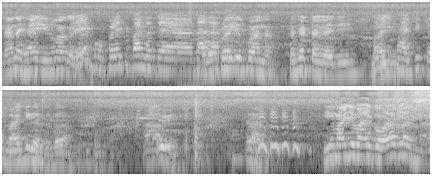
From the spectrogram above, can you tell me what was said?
नाही ना ह्या हिरवा का ए भोपळ्याची पानं भोपळ्याची पानं. कशात टाकायची? भाजी भाजी. भाजी करतो ही. माझी बायको ओळखलाच ना.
